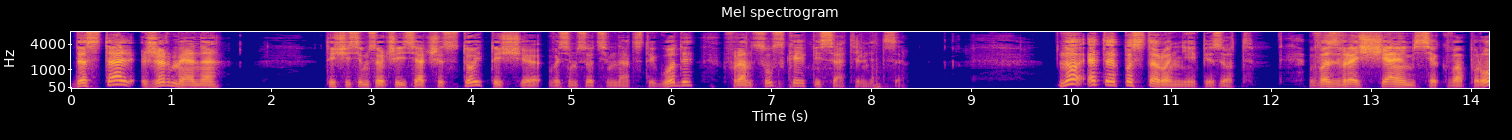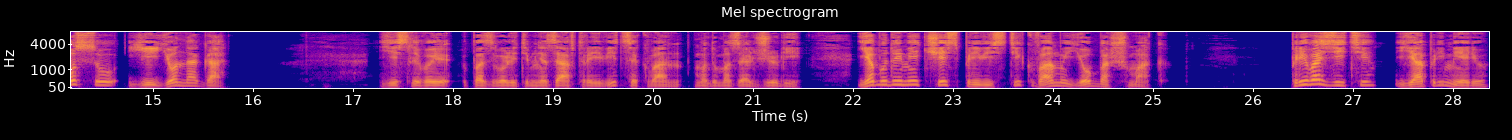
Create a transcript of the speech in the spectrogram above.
Де Сталь Жермена, 1766-1817 годы, французская писательница. Но это посторонний эпизод. Возвращаемся к вопросу ее нога. Если вы позволите мне завтра явиться к вам, мадемуазель Жюли, Я буду иметь честь привести к вам ее башмак. Привозите, я примерю.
